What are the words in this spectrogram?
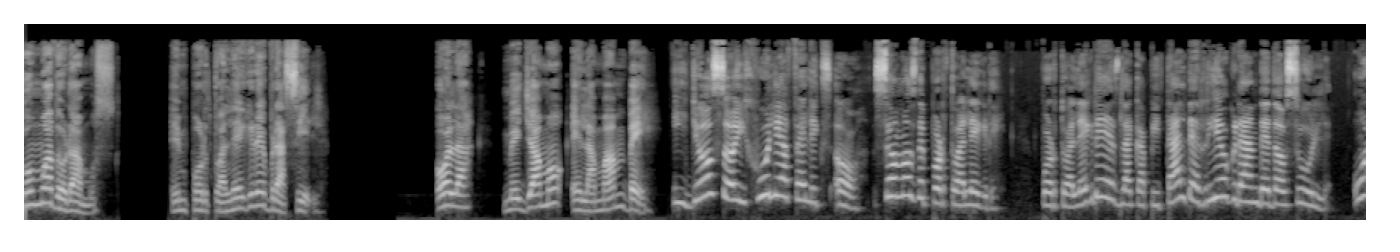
¿Cómo adoramos? En Porto Alegre, Brasil. Hola, me llamo Elamán B. Y yo soy Julia Félix O. Somos de Porto Alegre. Porto Alegre es la capital de Río Grande do Sul, un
